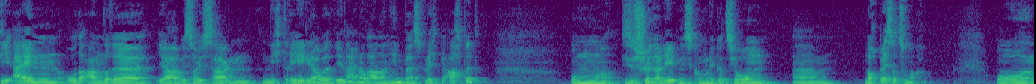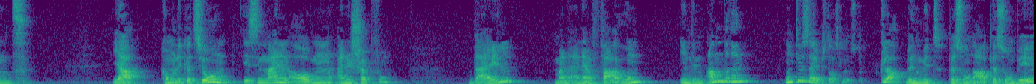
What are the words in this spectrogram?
die ein oder andere, ja, wie soll ich sagen, nicht Regel, aber den einen oder anderen Hinweis vielleicht beachtet, um dieses schöne Erlebnis Kommunikation ähm, noch besser zu machen. Und ja, Kommunikation ist in meinen Augen eine Schöpfung, weil man eine Erfahrung in dem anderen und dir selbst auslöst. Klar, wenn du mit Person A, Person B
